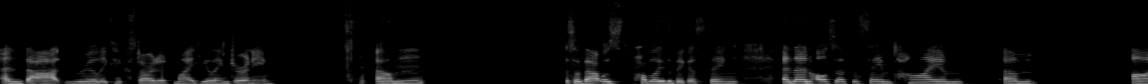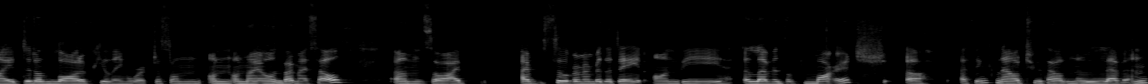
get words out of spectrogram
and that really kickstarted my healing journey. Um, so that was probably the biggest thing. And then also at the same time, um, I did a lot of healing work just on on on my own by myself. Um, so I I still remember the date on the 11th of March. Uh, I think now 2011.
